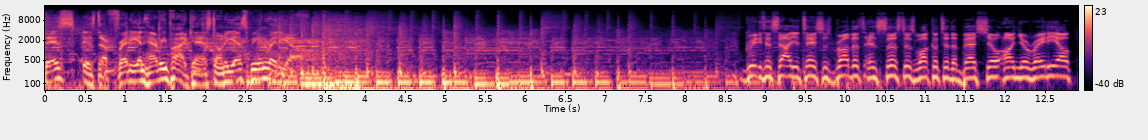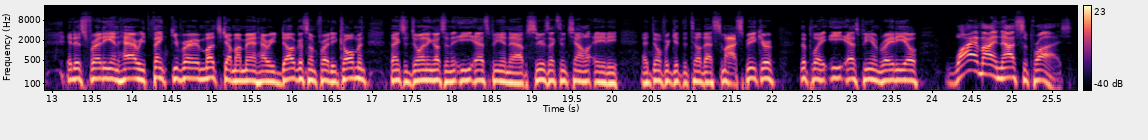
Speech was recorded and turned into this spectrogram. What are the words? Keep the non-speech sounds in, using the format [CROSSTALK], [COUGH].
This is the Freddie and Harry podcast on ESPN Radio. Greetings and salutations, brothers and sisters. Welcome to the best show on your radio. It is Freddie and Harry. Thank you very much. Got my man Harry Douglas. I'm Freddie Coleman. Thanks for joining us in the ESPN app, Sirius XM Channel 80. And don't forget to tell that smart speaker to play ESPN Radio. Why am I not surprised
